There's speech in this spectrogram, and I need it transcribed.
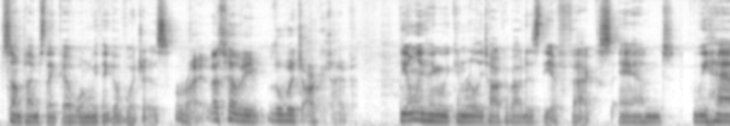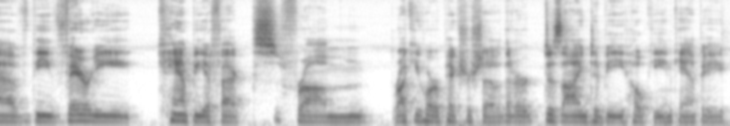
sometimes think of when we think of witches Right. That's kind of the, the witch archetype. The only thing we can really talk about is the effects and we have the very campy effects from rocky horror picture show that are designed to be hokey and campy.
